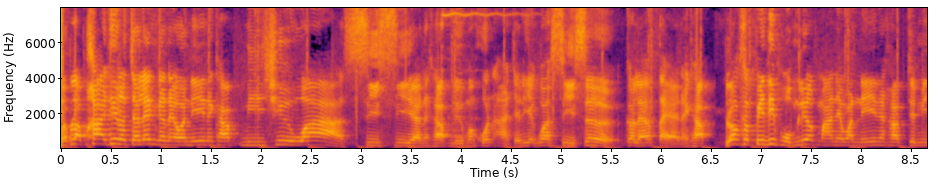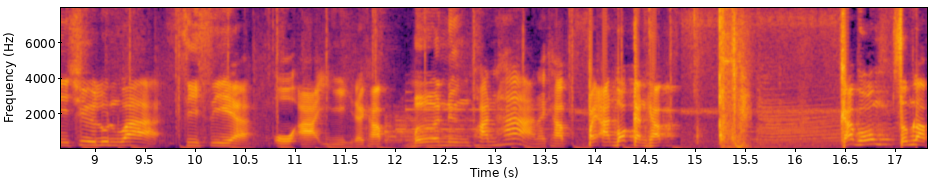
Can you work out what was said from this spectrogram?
สำหรับค่ายที่เราจะเล่นกันในวันนี้นะครับมีชื่อว่าซีเซียนะครับหรือบางคนอาจจะเรียกว่าซีเซอร์ก็แล้วแต่นะครับล็อกสปินที่ผมเลือกมาในวันนี้นะครับจะมีชื่อรุ่นว่าซีเซีย ORE นะครับเบอร์ 1,500นะครับไปอัดบล็อกกันครับ ครับผมสำหรับ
